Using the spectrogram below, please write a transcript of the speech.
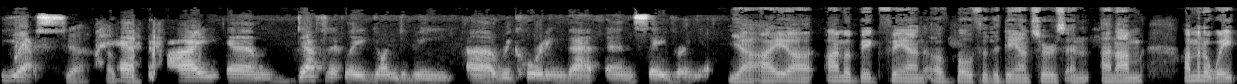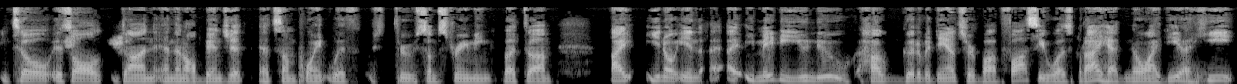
Yes. Yeah. Okay. I am definitely going to be uh, recording that and savoring it. Yeah, I uh, I'm a big fan of both of the dancers, and and I'm I'm going to wait until it's all done, and then I'll binge it at some point with through some streaming. But um, I, you know, in I, maybe you knew how good of a dancer Bob Fosse was, but I had no idea. He,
